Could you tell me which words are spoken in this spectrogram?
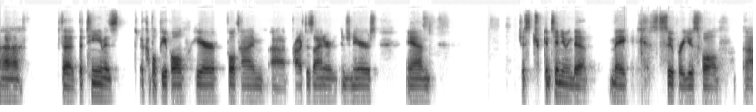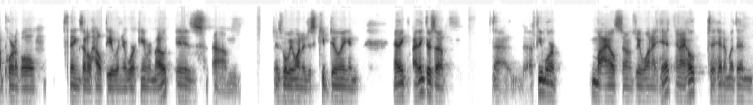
uh, the the team is a couple people here, full time uh, product designer, engineers, and just tr- continuing to make super useful, uh, portable things that'll help you when you're working remote is um, is what we want to just keep doing. And I think I think there's a uh, a few more milestones we want to hit, and I hope to hit them within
